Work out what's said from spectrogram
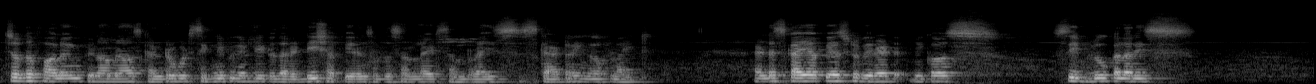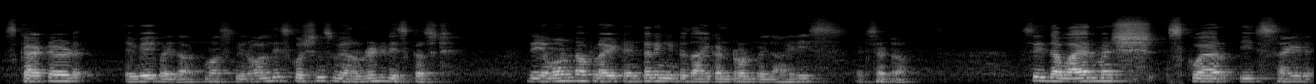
Which of the following phenomena contribute significantly to the reddish appearance of the sunlight, sunrise, scattering of light? And the sky appears to be red because see blue color is scattered away by the atmosphere. All these questions we already discussed. The amount of light entering into the eye controlled by the iris etc see the wire mesh square each side.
